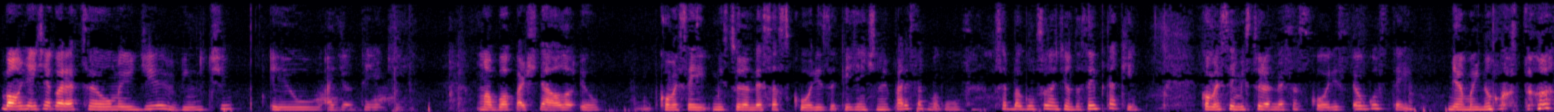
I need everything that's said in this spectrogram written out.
Bom, gente, agora são meio-dia e 20. Eu adiantei aqui uma boa parte da aula. Eu comecei misturando essas cores aqui. Gente, não me parece essa bagunça. Essa bagunça não adianta, sempre tá aqui. Comecei misturando essas cores. Eu gostei. Minha mãe não gostou.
